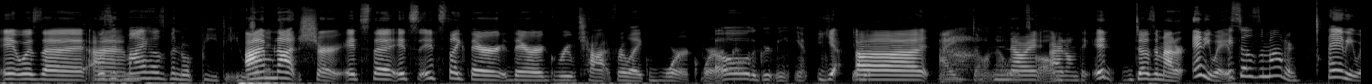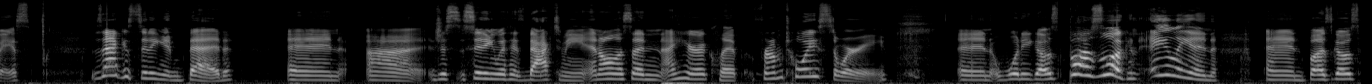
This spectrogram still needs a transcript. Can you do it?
It was a. Was it um, my husband or PT? I'm not sure. It's the it's it's like their their group chat for like work work. Oh, the group meet. Yeah. yeah. yeah, Uh, I don't know No, I. I don't think it doesn't matter. Anyways, It doesn't matter. Anyways, Zach is sitting in bed and uh, just sitting with his back to me, and all of a sudden I hear a clip from Toy Story. And Woody goes, Buzz, look, an alien! And Buzz goes,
